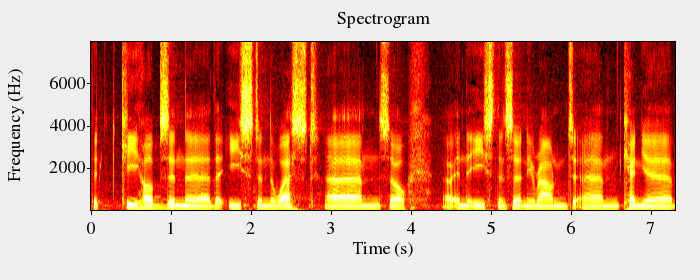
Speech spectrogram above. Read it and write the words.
the key hubs in the the east and the west. Um, so uh, in the east, and certainly around um, Kenya.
